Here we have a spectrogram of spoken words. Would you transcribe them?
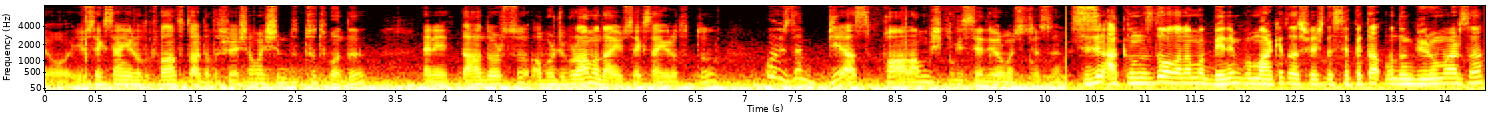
e, o 180 euroluk falan tutardı alışveriş ama şimdi tutmadı. Yani daha doğrusu abur cubur almadan 180 euro tuttu. O yüzden biraz pahalanmış gibi hissediyorum açıkçası. Sizin aklınızda olan ama benim bu market alışverişinde sepete atmadığım bir ürün varsa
